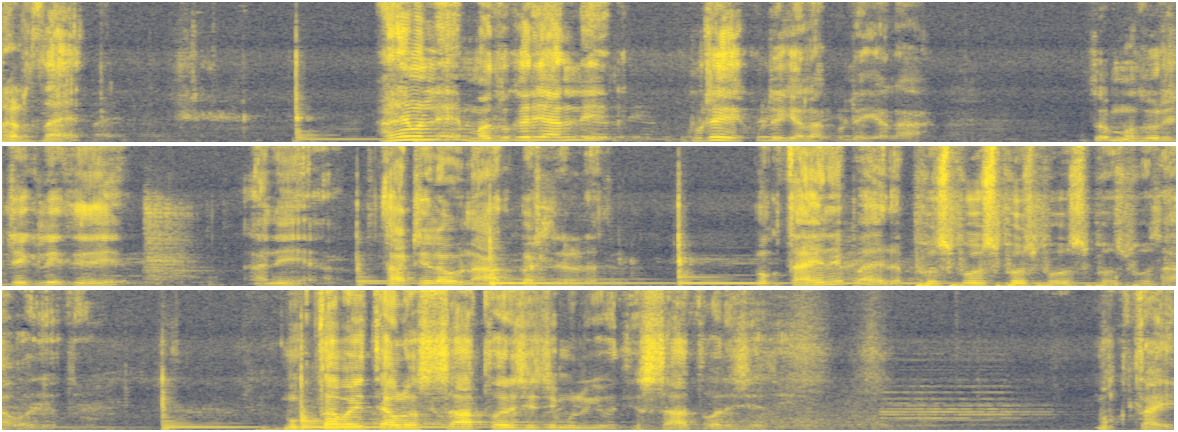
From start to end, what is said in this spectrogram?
रडतायत. आणि म्हणले मधुकरी आणली. कुठे कुठे गेला कुठे गेला? तर मजुरी टेकली तिथे आणि ताटी लावून आत बसलेलं मग ताईने पाहिलं फुसफुस फुसफुस फुसफुस आवाज येतो. मुक्ताबाई त्यावेळेस सात वर्षाची मुलगी होती सात वर्षाची. मुक्ताई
